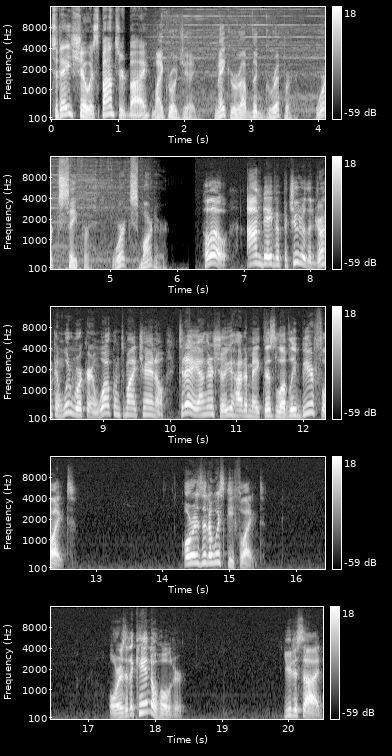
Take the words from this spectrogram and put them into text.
Today's show is sponsored by Microjig, maker of the GRR-RIPPER. Work safer, work smarter. Hello, I'm David Picciuto, the Drunken Woodworker, and welcome to my channel. Today I'm going to show you how to make this lovely beer flight. Or is it a whiskey flight? Or is it a candle holder? You decide.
